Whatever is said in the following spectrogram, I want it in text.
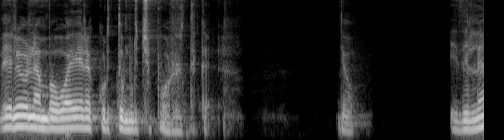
வெறும் நம்ம ஒயரை கொடுத்து முடிச்சு போடுறதுக்கு. இதோ. இதில்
